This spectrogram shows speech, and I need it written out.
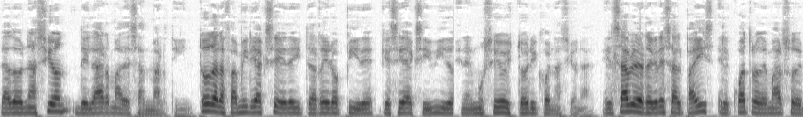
la donación del arma de San Martín. Toda la familia accede y Terrero pide que sea exhibido en el Museo Histórico Nacional. El sable regresa al país el 4 de marzo de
